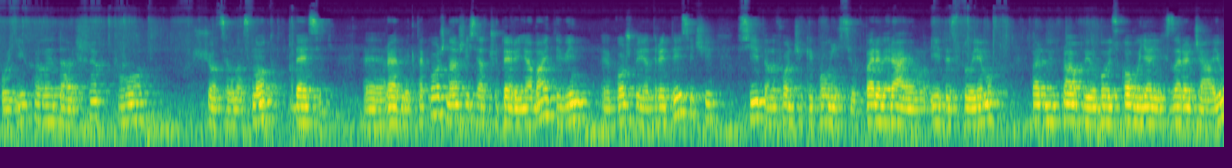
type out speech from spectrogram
поїхали далі по що це у нас? Note 10. Е, Redmi також на 64 ГБ, він коштує 3000. Всі телефончики повністю перевіряємо і тестуємо. Перед відправкою обов'язково я їх заряджаю.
